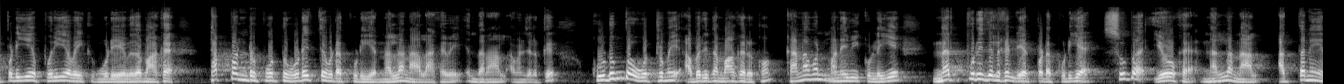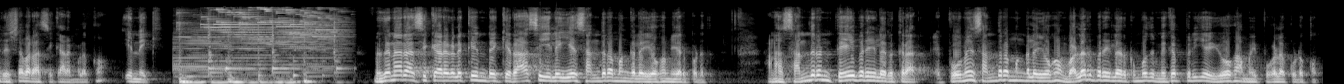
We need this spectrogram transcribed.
அப்படியே புரிய வைக்கக்கூடிய விதமாக டப்பென்று போட்டு உடைத்து விடக்கூடிய நல்ல நாளாகவே இந்த நாள் அமைஞ்சிருக்கு. குடும்ப ஒற்றுமை அபரிதமாக இருக்கும். கணவன் மனைவிக்குள்ளேயே நற்புரிதல்கள் ஏற்படக்கூடிய சுப யோக நல்ல நாள் அத்தனை ரிஷவராசிக்காரங்களுக்கும் இன்னைக்கு. மிதன ராசிக்காரர்களுக்கு இன்றைக்கு ராசியிலேயே சந்திரமங்கல யோகம் ஏற்படுது. ஆனால் சந்திரன் தேய்பிரையில் இருக்கிறார். எப்போவுமே சந்திரமங்கல யோகம் வளர்பிரையில் இருக்கும்போது மிகப்பெரிய யோக அமைப்புகளை கொடுக்கும்.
